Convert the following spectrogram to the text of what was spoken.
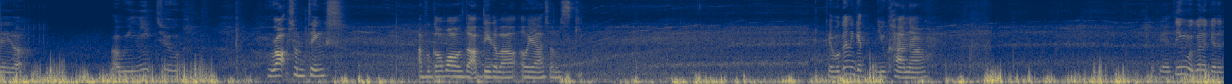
later. Uh, we need to rob some things. I forgot what was the update about. Oh yeah, some ski. Okay, we're gonna get new car now. Okay, I think we're gonna get a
